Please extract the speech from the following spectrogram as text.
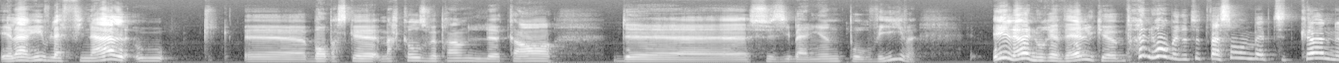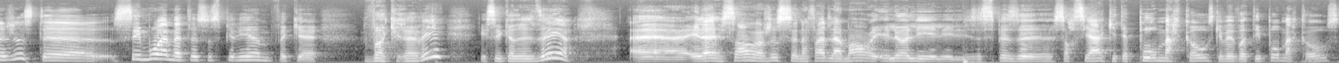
Et là arrive la finale où euh, bon parce que Marcos veut prendre le corps de euh, Suzy Banyan pour vivre. Et là, elle nous révèle que, bah non, mais de toute façon, ma petite conne, juste, euh, c'est moi, Mata Suspirium. Fait que, va crever. Et c'est le cas de le dire. Euh, et là, elle sort juste une affaire de la mort. Et là, les, espèces de sorcières qui étaient pour Marcos, qui avaient voté pour Marcos,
